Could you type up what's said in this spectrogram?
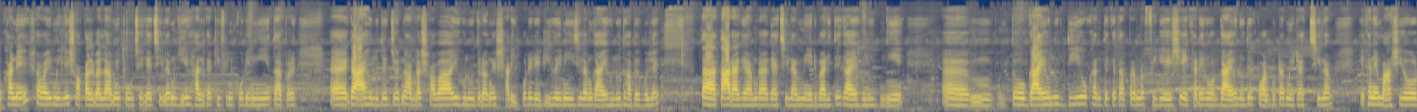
ওখানে সবাই মিলে সকালবেলা আমি পৌঁছে গেছিলাম, গিয়ে হালকা টিফিন করে নিয়ে, তারপর গায়ে হলুদের জন্য আমরা সবাই হলুদ রঙের শাড়ি পরে রেডি হয়ে নিয়েছিলাম, গায়ে হলুদ হবে বলে। তা, তার আগে আমরা গেছিলাম মেয়ের বাড়িতে গায়ে হলুদ নিয়ে। তো গায়ে হলুদ দিয়ে ওখান থেকে তারপর আমরা ফিরে এসে এখানে ওর গায়ে হলুদের পর্বটা মেটাচ্ছিলাম। এখানে মাসি ওর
